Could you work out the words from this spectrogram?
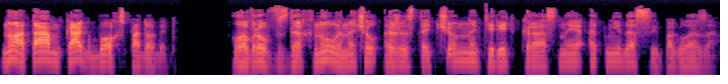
Ну а там как бог сподобит. Лавров вздохнул и начал ожесточенно тереть красные от недосыпа глаза.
